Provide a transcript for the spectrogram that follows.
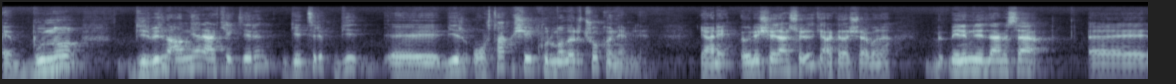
e, bunu birbirini anlayan erkeklerin getirip bir e, bir ortak bir şey kurmaları çok önemli. Yani öyle şeyler söyledi ki arkadaşlar bana. Benim dediler mesela e,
